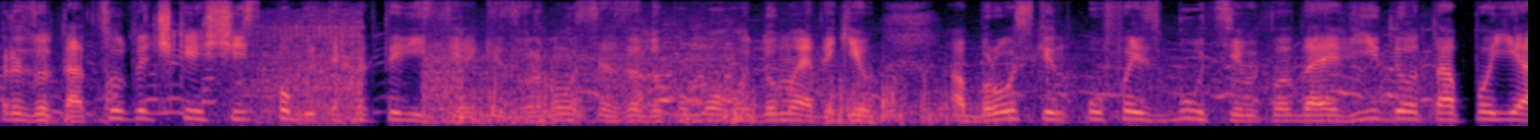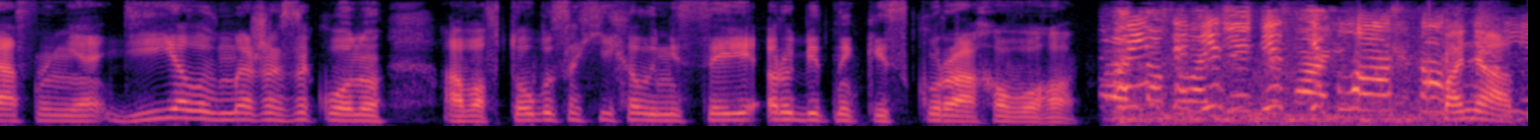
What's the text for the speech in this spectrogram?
Результат сутички – шість побитих активістів, які звернулися за допомогою до медиків. А Броскін у Фейсбуці викладає відео та пояснення. Діяли в межах закону, а в автобусах їхали місцеві робітники з Курахового. Без, без тепла. Понятно.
